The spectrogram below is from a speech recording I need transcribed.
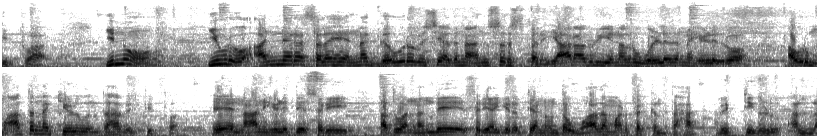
ವ್ಯಕ್ತಿತ್ವ. ಇನ್ನು ಇವರು ಅನ್ಯರ ಸಲಹೆಯನ್ನ ಗೌರವಿಸಿ ಅದನ್ನ ಅನುಸರಿಸ್ತಾರೆ. ಯಾರಾದರೂ ಏನಾದರೂ ಒಳ್ಳೆಯದನ್ನ ಹೇಳಿದ್ರೋ ಅವ್ರ ಮಾತನ್ನ ಕೇಳುವಂತಹ ವ್ಯಕ್ತಿತ್ವ. ಏ, ನಾನು ಹೇಳಿದ್ದೇ ಸರಿ ಅಥವಾ ನಂದೇ ಸರಿಯಾಗಿರುತ್ತೆ ಅನ್ನುವಂಥ ವಾದ ಮಾಡ್ತಕ್ಕಂತಹ ವ್ಯಕ್ತಿಗಳು ಅಲ್ಲ.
